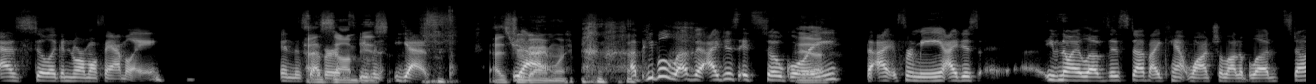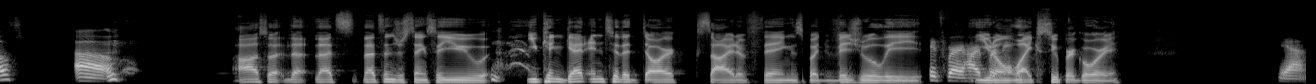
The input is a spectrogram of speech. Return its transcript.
as still like a normal family in the As suburbs. zombies. Even, yes, As Drew Yeah. Barrymore. uh, people love it. I just it's so gory that I for me I just even though I love this stuff, I can't watch a lot of blood stuff. Um, Ah, so that that's that's interesting. So you you can get into the dark side of things, but visually it's very hard. you don't me. like super gory. Yeah,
